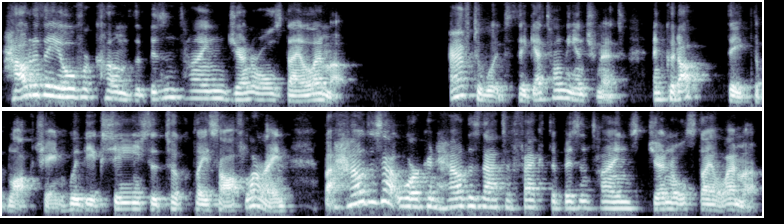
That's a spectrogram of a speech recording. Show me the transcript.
How do they overcome the Byzantine general's dilemma? Afterwards, they get on the internet and could the blockchain with the exchange that took place offline. But how does that work, and how does that affect the Byzantine general's dilemma?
